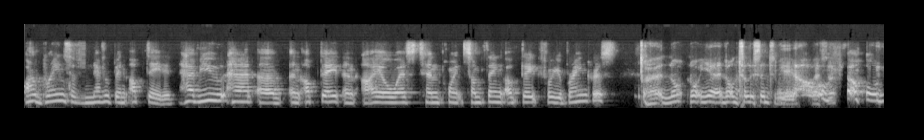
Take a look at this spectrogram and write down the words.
our brains have never been updated. Have you had a, an update, an iOS 10 point something update for your brain, Chris? Uh, not not yet, not until this interview. No, no,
